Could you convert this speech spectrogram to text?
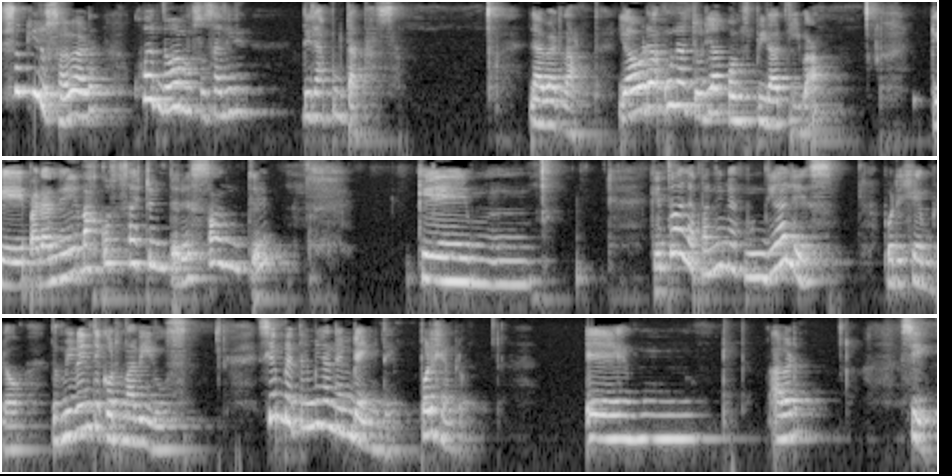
Yo quiero saber cuándo vamos a salir de la puta casa la verdad. Y ahora una teoría conspirativa, que para añadir más cosas a esto interesante, que, mm, que todas las pandemias mundiales, por ejemplo, 2020 coronavirus, siempre terminan en 20. Por ejemplo, em, a ver, sí,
